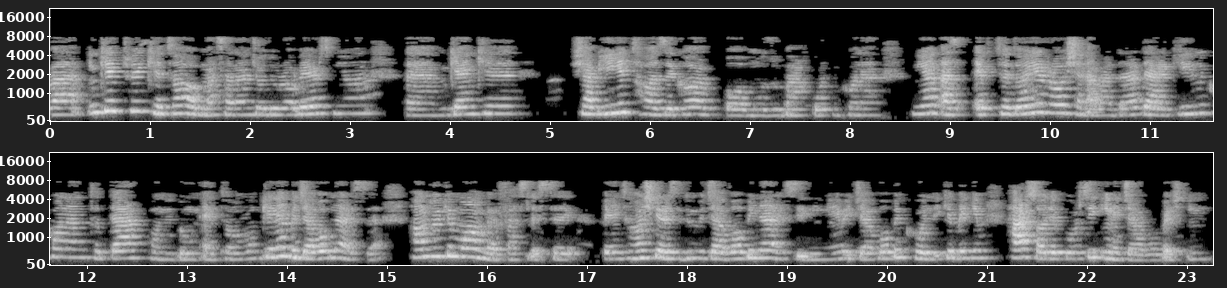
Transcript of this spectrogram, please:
و اینکه توی کتاب مثلا جادو رابرت میان میگن که شبیه یه تازه کار با موضوع برخورد می‌کنن. میان از ابتدای راه شنونده رو درگیر می‌کنن تا درک کنید به اون انتها ممکنه به جواب نرسه. همونطور که ما هم به فصل سه به انتهاش که رسیدیم به جوابی نرسیدیم. یعنی به جواب کلی که بگیم هر سال پرسی اینه جوابش این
